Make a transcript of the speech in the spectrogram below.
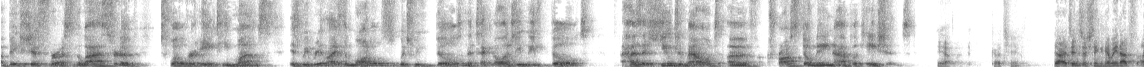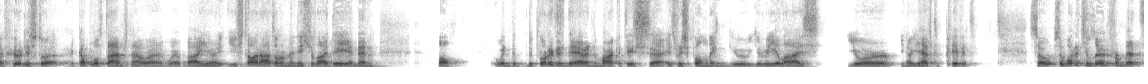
a big shift for us in the last sort of 12 or 18 months is we realize the models which we've built and the technology we've built has a huge amount of cross domain applications. Yeah, gotcha. Yeah, it's interesting. I mean, I've I've heard this story a couple of times now, uh, whereby you you start out on an initial idea, and then, well, when the, the product is there and the market is uh, is responding, you you realize you're you know you have to pivot. So so what did you learn from that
